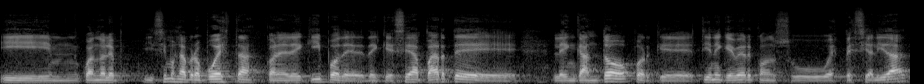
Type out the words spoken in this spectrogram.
Y mm, cuando le hicimos la propuesta con el equipo de, que sea parte, le encantó porque tiene que ver con su especialidad,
